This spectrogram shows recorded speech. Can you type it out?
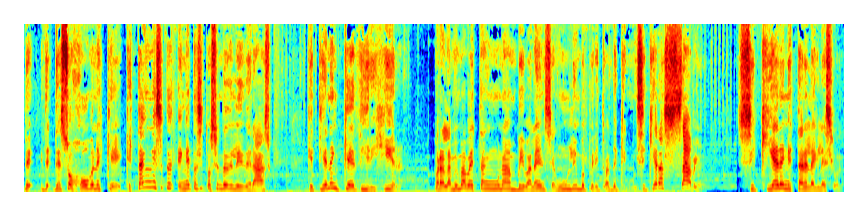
de, esos jóvenes que, están en, en esta situación de liderazgo, que tienen que dirigir, pero a la misma vez están en una ambivalencia, en un limbo espiritual de que ni siquiera saben si quieren estar en la iglesia o no?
